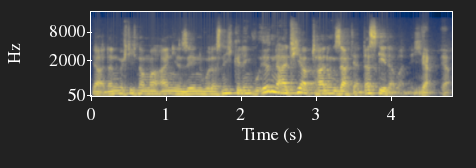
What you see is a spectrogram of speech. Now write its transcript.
ja, dann möchte ich noch mal einen hier sehen, wo das nicht gelingt, wo irgendeine IT-Abteilung sagt, ja, das geht aber nicht. Ja, ja,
